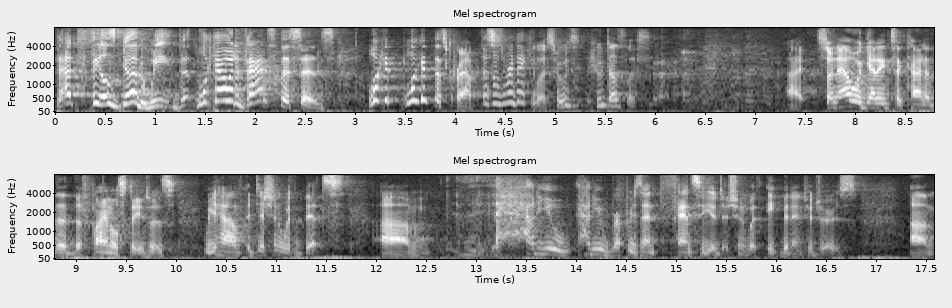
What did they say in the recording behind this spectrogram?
That feels good. We, look how advanced this is. Look at, look at this crap. This is ridiculous. Who's, who does this? All right, so now we're getting to kind of the, the final stages. We have addition with bits. Um, how, do you, how do you represent fancy addition with 8-bit integers? Um,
